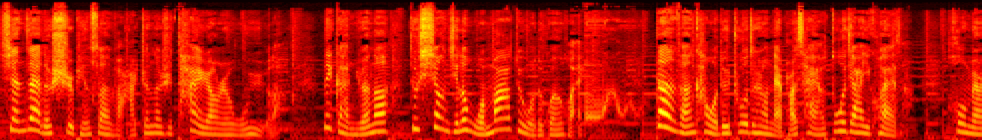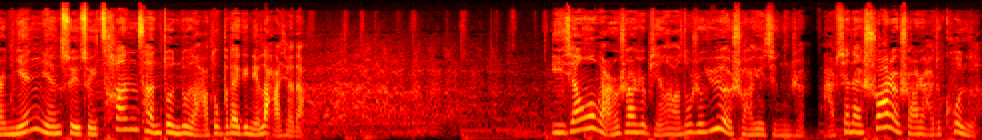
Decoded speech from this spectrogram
现在的视频算法真的是太让人无语了，那感觉呢，就像极了我妈对我的关怀。但凡看我对桌子上哪盘菜啊多加一筷子，后面年年岁岁、餐餐顿顿啊都不带给你落下的。以前我晚上刷视频啊，都是越刷越精神啊，现在刷着刷着就困了，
